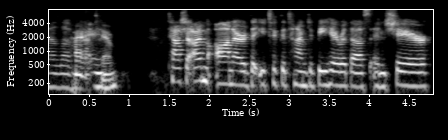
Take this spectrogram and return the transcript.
I love that. I am. Toscha, I'm honored that you took the time to be here with us and share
